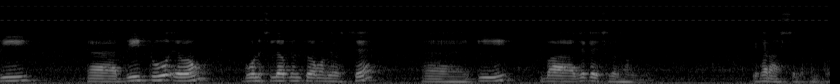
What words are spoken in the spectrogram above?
বি বি টু এবং গুণ ছিল কিন্তু আমাদের হচ্ছে ই বা যেটাই ছিল ধরো এখানে আসছিল কিন্তু।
